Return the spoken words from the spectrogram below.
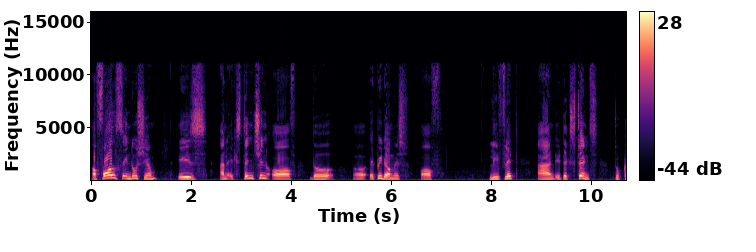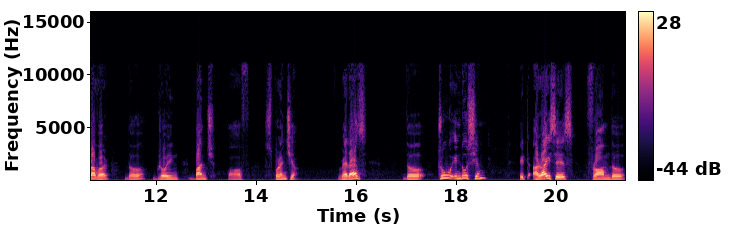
A false indusium is an extension of the uh, epidermis of leaflet and it extends to cover the growing bunch of sporangia. Whereas, the true indusium it arises from the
